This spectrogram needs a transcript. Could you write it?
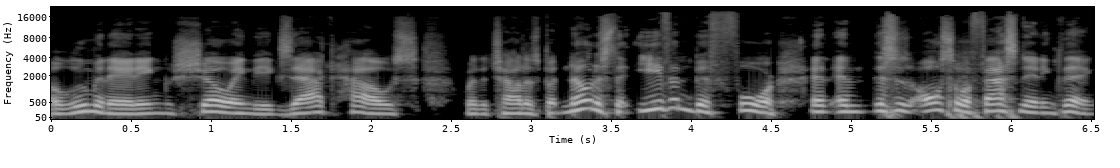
illuminating, showing the exact house where the child is. But notice that even before, and, and this is also a fascinating thing,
